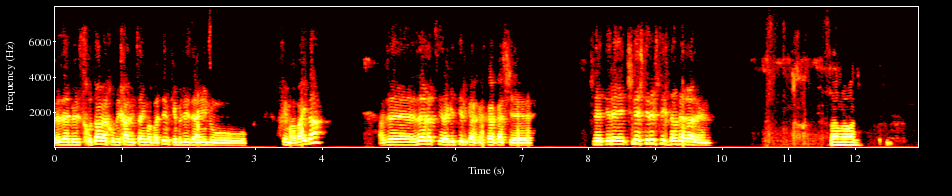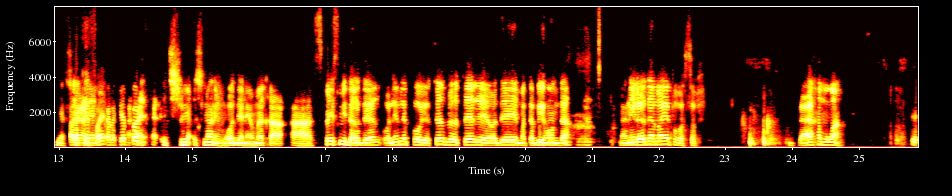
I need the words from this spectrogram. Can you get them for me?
וזה בזכותו אנחנו בכלל נמצאים בבתים, כי בלי זה היינו עפים הביתה. אז אה, זה רציתי להגיד טיל קרקע קרקע, ש... שני טילי- שני טילים שצריך לדבר עליהם. יפה מאוד. יפה, על הכיפאק, על הכיפאק. אני- שמע- נמרודי, אני אומר לך, הספייס מידרדר, עולים לפה יותר ויותר אה, אוהדי מכבי הונדה, ואני לא יודע מה יהיה פה בסוף. בעיה חמורה. אה,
